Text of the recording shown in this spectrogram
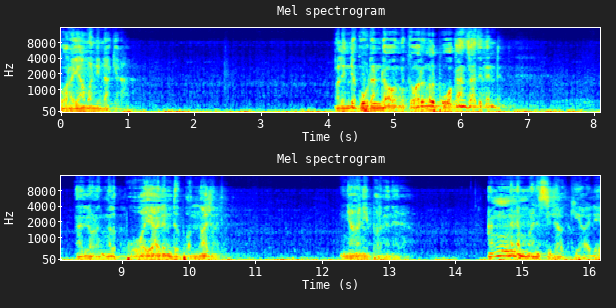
കുറയാൻ വേണ്ടി ഉണ്ടാക്കിയതാണ് നിങ്ങൾ എന്റെ കൂടെ ഉണ്ടാവും മിക്കവാറും നിങ്ങൾ പോകാൻ സാധ്യതയുണ്ട്. നല്ലോണം നിങ്ങൾ പോയാലുണ്ട് വന്നാലും ഞാനീ പറഞ്ഞ നേരം അങ്ങനെ മനസ്സിലാക്കിയാലേ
